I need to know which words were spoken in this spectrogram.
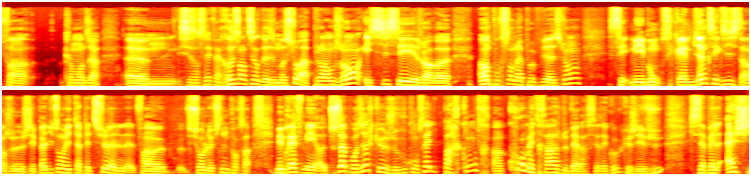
Enfin. Comment dire euh, C'est censé faire ressentir des émotions à plein de gens, et si c'est genre euh, 1% de la population, c'est. Mais bon, c'est quand même bien que ça existe. Hein, je- J'ai pas du tout envie de taper dessus, euh, enfin, euh, sur le film pour ça. Mais bref, mais euh, tout ça pour dire que je vous conseille par contre un court métrage de Vera Cool que j'ai vu, qui s'appelle Ashes.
